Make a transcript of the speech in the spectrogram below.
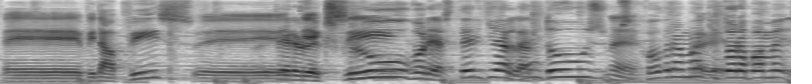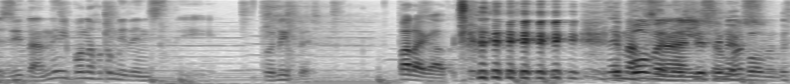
Ε, VTAPs, ε, Terror TXC. Crew, Βόρεια Αστέρια, Λαντόους, Ναι. ψυχόδραμα Ναι. και τώρα πάμε ζητανή. Λοιπόν, έχω το μηδενιστή. Τον είπες. Παρακάτω. Δεν με άφησε να Επόμενο, ποιο λύσω είναι όμως. επόμενος.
